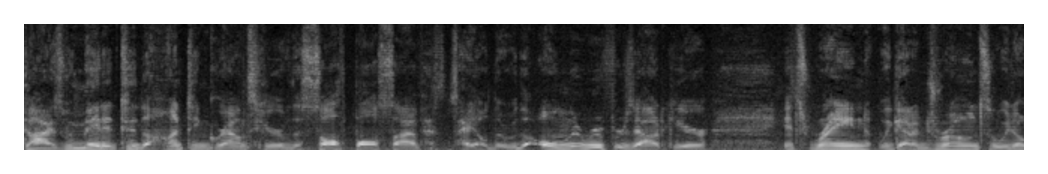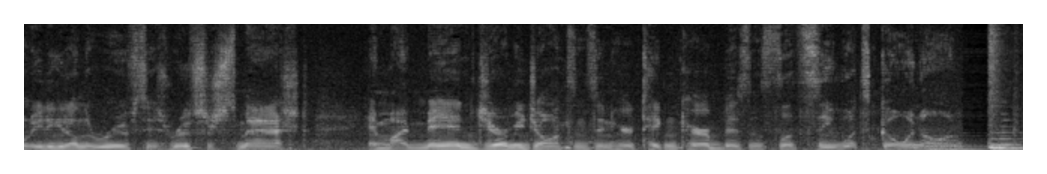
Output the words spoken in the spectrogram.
Guys, we made it to the hunting grounds here of the softball side of hail. They were the only roofers out here. It's rain. We got a drone, so we don't need to get on the roofs. These roofs are smashed. And my man, Jeremy Johnson's in here taking care of business. Let's see what's going on.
